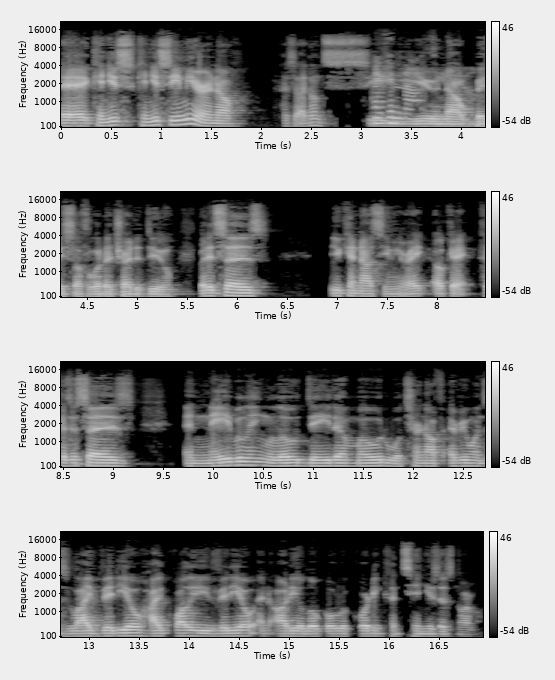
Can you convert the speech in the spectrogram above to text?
Uh, can you can you see me or no? Because I don't see I you see now based off of what I try to do. But it says you cannot see me, right? Okay, because it says enabling low data mode will turn off everyone's live video, high quality video, and audio local recording continues as normal.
